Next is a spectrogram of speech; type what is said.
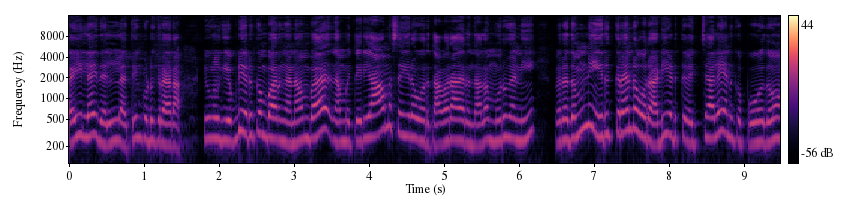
கையில் இது எல்லாத்தையும் கொடுக்குறாராம். இவங்களுக்கு எப்படி இருக்கும் பாருங்க நம்ம நம்ம தெரியாமல் செய்கிற ஒரு தவறாக இருந்தாலும் முருகனி விரதம்னு இருக்கிறேன்ற ஒரு அடி எடுத்து வச்சாலே எனக்கு போதும்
